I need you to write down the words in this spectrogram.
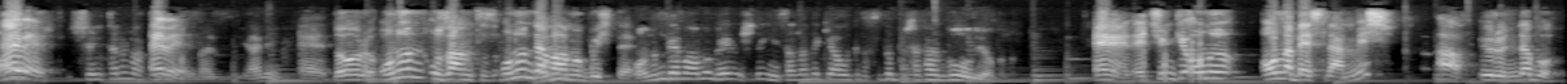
Aa, Evet. Şeytanın aklına Evet. gelmez. Yani Evet doğru. Onun uzantısı, onun devamı bu işte. onun devamı ve işte insanlardaki algısı da bu sefer bu oluyor bunun. Evet, e çünkü onu onunla beslenmiş. Al, ürün de bu.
